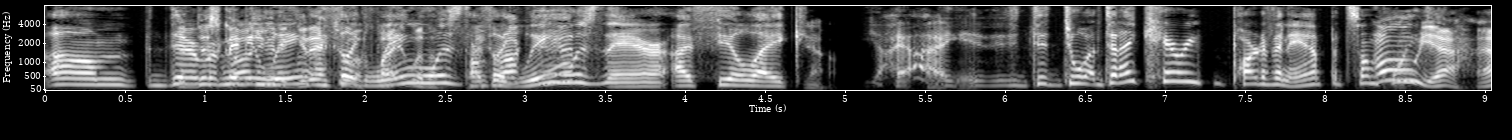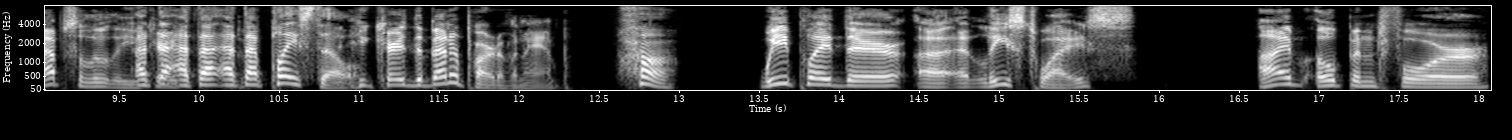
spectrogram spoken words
um there maybe Ling. I feel like Ling was. I feel like Ling was there. I feel like Yeah. I, I did. Do, I- did I carry part of an amp at some Oh point? Oh yeah, absolutely. At that carried- at that at that place though. he carried the better part of an amp. Huh. We played there uh, at least twice. I've opened for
